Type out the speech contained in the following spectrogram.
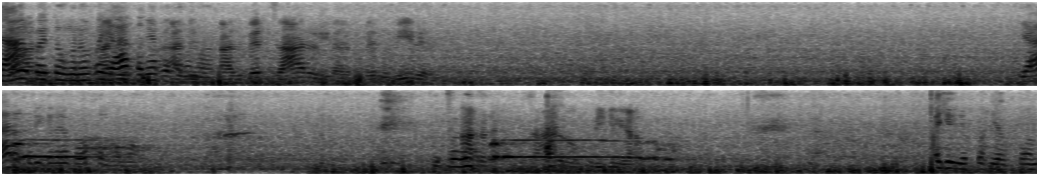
யார் போய் தூங்கணும்? போய் யார் தனியாக பேசணுமா அது பேர் ஜாரு இல்ல அது பேர் வீடு. யாரை பிடிக்கிறேன் போக சொல்லணும் இப்போ ஜாரு ஜாரு பிடிக்கலையா ஐயோ எப்போ ஃபோன்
